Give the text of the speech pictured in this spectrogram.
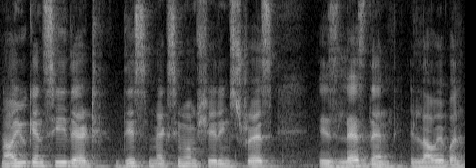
Now you can see that this maximum shearing stress is less than allowable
